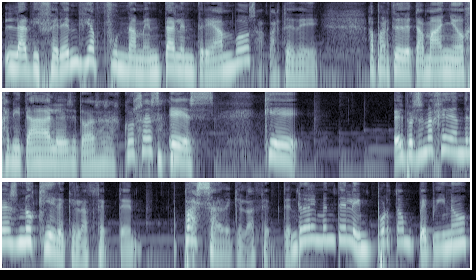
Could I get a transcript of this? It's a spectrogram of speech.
la diferencia fundamental entre ambos, aparte de, aparte de tamaño, genitales y todas esas cosas, es que el personaje de Andrés no quiere que lo acepten. Pasa de que lo acepten. Realmente le importa un pepino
